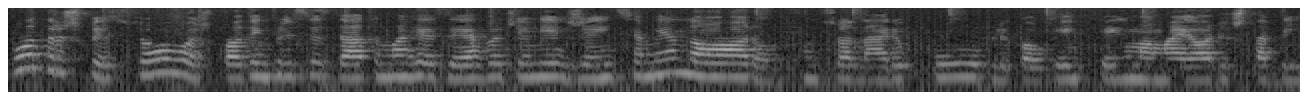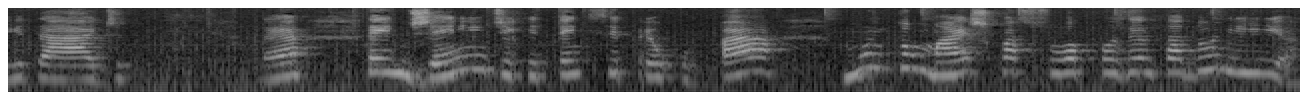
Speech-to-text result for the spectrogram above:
Outras pessoas podem precisar de uma reserva de emergência menor, um funcionário público, alguém que tem uma maior estabilidade. Né? Tem gente que tem que se preocupar muito mais com a sua aposentadoria.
